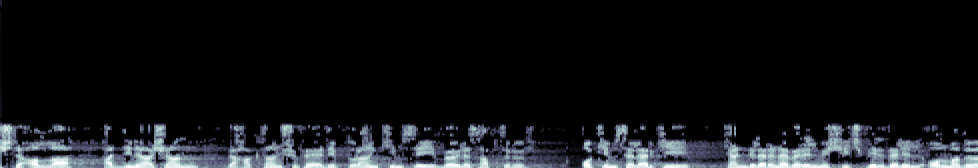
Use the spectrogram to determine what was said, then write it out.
İşte Allah haddini aşan ve haktan şüphe edip duran kimseyi böyle saptırır. O kimseler ki kendilerine verilmiş hiçbir delil olmadığı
